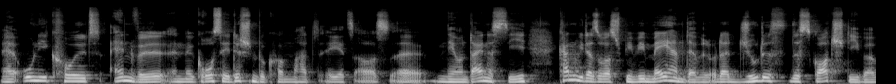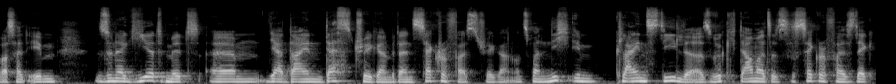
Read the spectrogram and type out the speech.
äh, Unikult Anvil eine große Edition bekommen hat, äh, jetzt aus äh, Neon Dynasty, kann wieder sowas spielen wie Mayhem Devil oder Judith the Scorch Diva, was halt eben synergiert mit ähm, ja deinen Death Triggern, mit deinen Sacrifice Triggern und zwar nicht im kleinen Stile, also wirklich damals als das Sacrifice Deck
